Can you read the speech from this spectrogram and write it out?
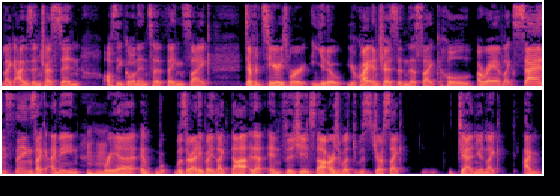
like I was interested in obviously going into things like different series where you know you're quite interested in this like whole array of like science things. Like I mean, Mhm. were you was there anybody like that that influenced you into that, or was it was just like genuine like I'm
